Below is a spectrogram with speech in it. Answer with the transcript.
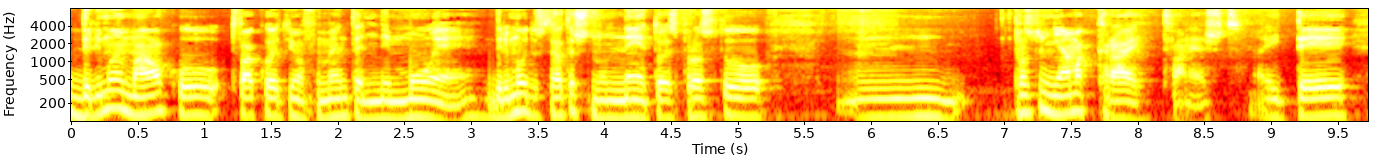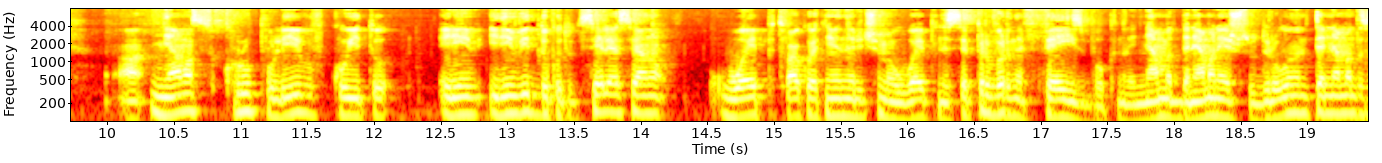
дали му е малко това, което има в момента, не му е. Дали му е достатъчно, не. Тоест просто просто няма край това нещо. И те а, няма скруполи, в които един, един вид, докато целият сега веб, това, което ние наричаме веб, не се превърне в Фейсбук, нали, няма, да няма нещо друго, нали, те няма да,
